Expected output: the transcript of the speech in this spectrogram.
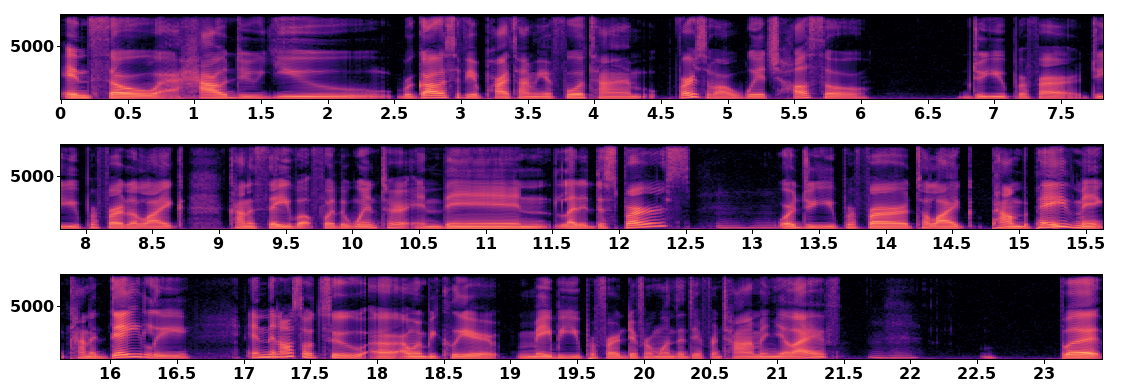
And so how do you regardless if you're part-time or you're full-time first of all which hustle do you prefer? Do you prefer to like kind of save up for the winter and then let it disperse? Mm-hmm. or do you prefer to like pound the pavement kind of daily and then also too uh, i want to be clear maybe you prefer different ones at different time in your life Mm-hmm. but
